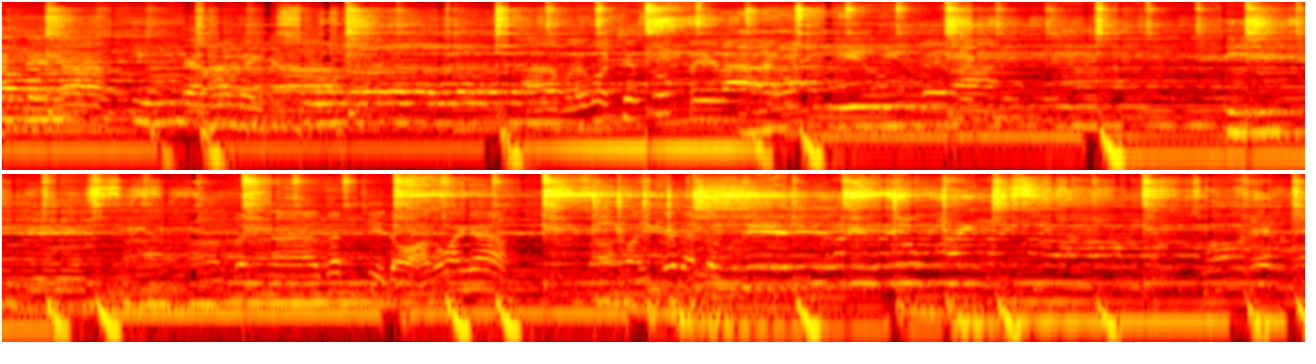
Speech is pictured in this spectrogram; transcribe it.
đang đến uh, xem cho mình à, với một chiếc cúp B3 này các B3 à, à, chỉ đỏ các anh nhá và ngoài rất là lực Em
